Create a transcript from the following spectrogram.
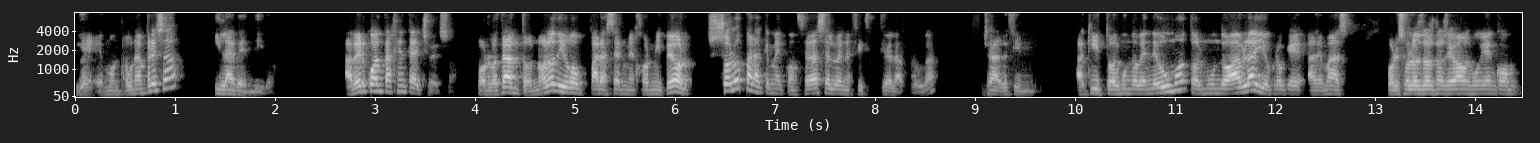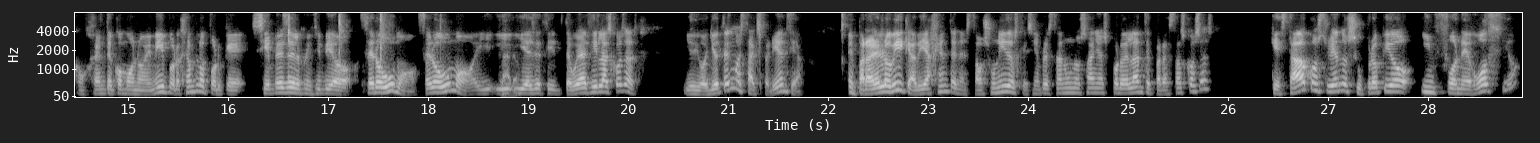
Y he montado una empresa y la he vendido. A ver cuánta gente ha hecho eso. Por lo tanto, no lo digo para ser mejor ni peor, solo para que me concedas el beneficio de la duda. O sea, decir, aquí todo el mundo vende humo, todo el mundo habla y yo creo que además, por eso los dos nos llevamos muy bien con, gente como Noemí, por ejemplo, porque siempre es desde el principio cero humo, cero humo. Y, es decir, te voy a decir las cosas. Yo digo, yo tengo esta experiencia. En paralelo vi que había gente en Estados Unidos que siempre están unos años por delante para estas cosas, que estaba construyendo su propio infonegocio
